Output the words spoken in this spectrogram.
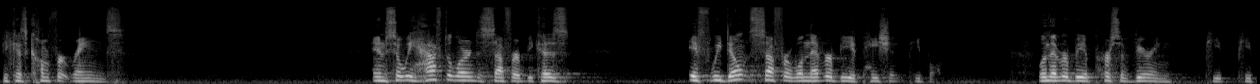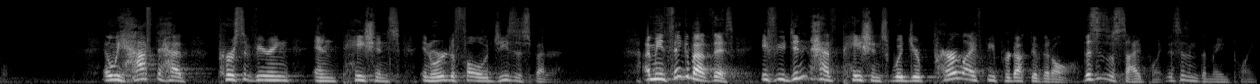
because comfort reigns. And so we have to learn to suffer because if we don't suffer, we'll never be a patient people. We'll never be a persevering pe- people. And we have to have persevering and patience in order to follow Jesus better. I mean, think about this. If you didn't have patience, would your prayer life be productive at all? This is a side point. This isn't the main point.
